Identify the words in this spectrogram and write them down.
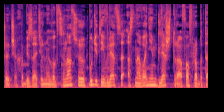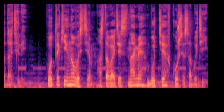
прошедших обязательную вакцинацию, будет являться основанием для штрафов работодателей. Вот такие новости. Оставайтесь с нами, будьте в курсе событий.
